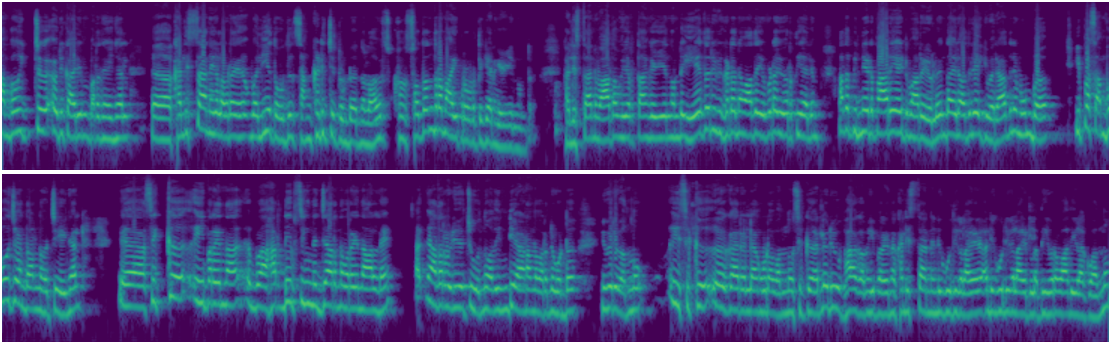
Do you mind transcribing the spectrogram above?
സംഭവിച്ച ഒരു കാര്യം പറഞ്ഞു കഴിഞ്ഞാൽ ഖലിസ്ഥാനികൾ അവിടെ വലിയ തോതിൽ സംഘടിച്ചിട്ടുണ്ട് എന്നുള്ളത് അവർ സ്വതന്ത്രമായി പ്രവർത്തിക്കാൻ കഴിയുന്നുണ്ട്. ഖലിസ്ഥാൻ വാദം ഉയർത്താൻ കഴിയുന്നുണ്ട്. ഏതൊരു വിഘടനവാദം എവിടെ ഉയർത്തിയാലും അത് പിന്നീട് പാരയായിട്ട് മാറുകയുള്ളൂ. എന്തായാലും അതിലേക്ക് വരാം. അതിനു മുമ്പ് ഇപ്പോൾ സംഭവിച്ചത് എന്താണെന്ന് വെച്ച് കഴിഞ്ഞാൽ സിഖ് ഈ പറയുന്ന ഹർദീപ് സിംഗ് നിജാർ എന്ന് പറയുന്ന ആളിനെ അജ്ഞാതർ വെടിവെച്ച് കൊന്നു. അത് ഇന്ത്യയാണെന്ന് പറഞ്ഞുകൊണ്ട് ഇവർ വന്നു. ഈ സിഖുകാരെല്ലാം കൂടെ വന്നു. സിഖുകാരിലെ ഒരു വിഭാഗം ഈ പറയുന്ന ഖലിസ്ഥാൻ അനുകൂലികളായ അനുകൂലികളായിട്ടുള്ള തീവ്രവാദികളൊക്കെ വന്നു.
